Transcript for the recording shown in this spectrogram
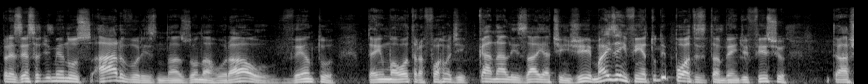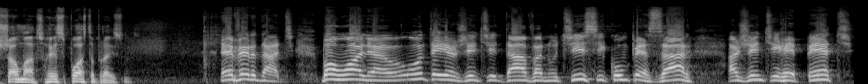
presença de menos árvores na zona rural, vento tem uma outra forma de canalizar e atingir, mas enfim, é tudo hipótese também, difícil achar uma resposta para isso. Né? É verdade. Bom, olha, ontem a gente dava notícia e com pesar a gente repete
